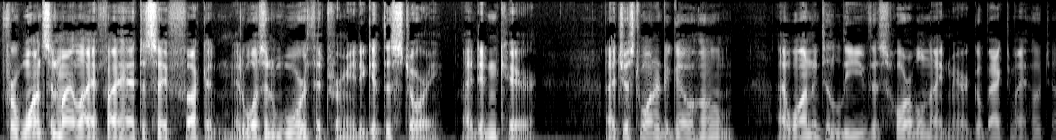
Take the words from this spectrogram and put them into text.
For once in my life, I had to say fuck it. It wasn't worth it for me to get the story. I didn't care. I just wanted to go home. I wanted to leave this horrible nightmare, go back to my hotel.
